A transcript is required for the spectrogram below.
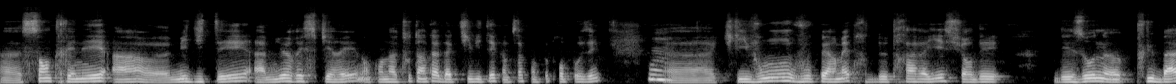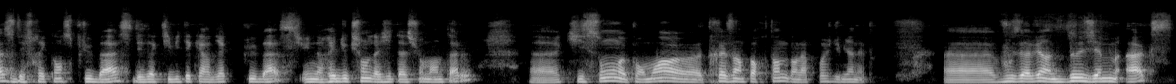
euh, s'entraîner à euh, méditer, à mieux respirer. Donc, on a tout un tas d'activités comme ça qu'on peut proposer mmh. euh, qui vont vous permettre de travailler sur des, des zones plus basses, des fréquences plus basses, des activités cardiaques plus basses, une réduction de l'agitation mentale, qui sont pour moi très importantes dans l'approche du bien-être. vous avez un deuxième axe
